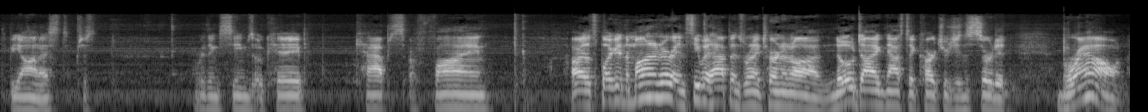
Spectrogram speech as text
to be honest. Just everything seems okay. Caps are fine. All right, let's plug in the monitor and see what happens when I turn it on. No diagnostic cartridge inserted. Brown.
